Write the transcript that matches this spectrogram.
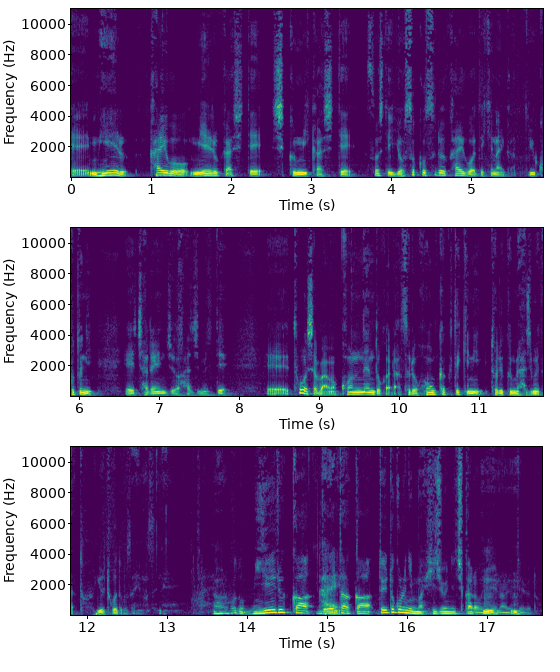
えー、見える介護を見える化して仕組み化してそして予測する介護ができないかということに、えー、チャレンジを始めて、えー、当社は今年度からそれを本格的に取り組み始めたというところでございますね。なるほど見える化データ化、というところにまあ非常に力を入れられていると。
